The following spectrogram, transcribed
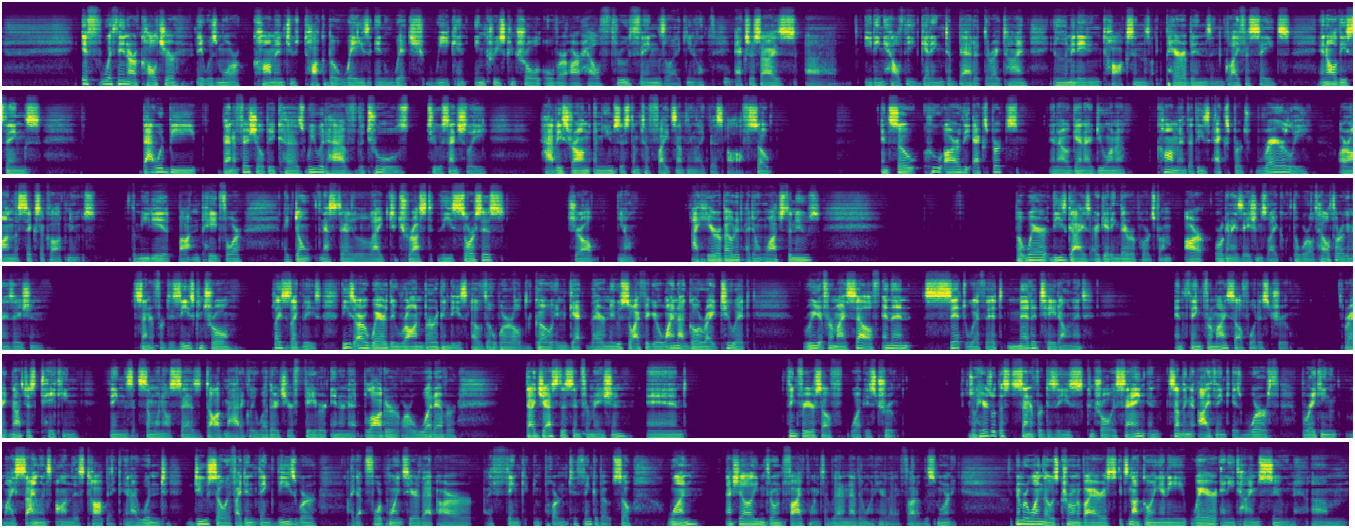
if within our culture it was more common to talk about ways in which we can increase control over our health through things like you know exercise uh, eating healthy getting to bed at the right time eliminating toxins like parabens and glyphosates and all these things that would be beneficial because we would have the tools to essentially have a strong immune system to fight something like this off. So and so who are the experts and now, again, I do want to comment that these experts rarely are on the six o'clock news. The media bought and paid for. I don't necessarily like to trust these sources. Sure, I'll, you know, I hear about it. I don't watch the news. But where these guys are getting their reports from are organizations like the World Health Organization, Center for Disease Control, places like these. These are where the Ron Burgundys of the world go and get their news. So I figure why not go right to it, read it for myself, and then sit with it, meditate on it, and think for myself what is true, right? Not just taking things that someone else says dogmatically, whether it's your favorite internet blogger or whatever. Digest this information and think for yourself what is true. So here's what the Center for Disease Control is saying, and something that I think is worth breaking my silence on this topic. And I wouldn't do so if I didn't think these were. I got four points here that are, I think, important to think about. So, one, actually, I'll even throw in five points. I've got another one here that I thought of this morning. Number one, though, is coronavirus. It's not going anywhere anytime soon. Um,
